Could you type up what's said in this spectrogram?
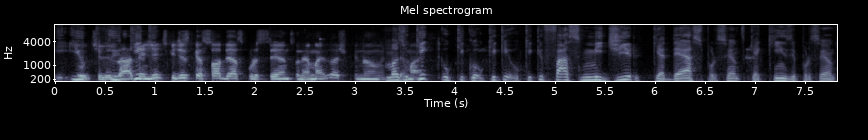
E- utilizar. e que Tem gente que diz que é só 10%, né? Mas acho que não. Mas é o que, o, que, o, que, o que que faz medir que é 10%, que é 15%,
